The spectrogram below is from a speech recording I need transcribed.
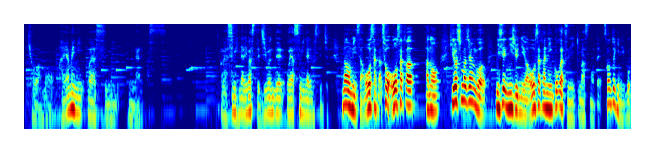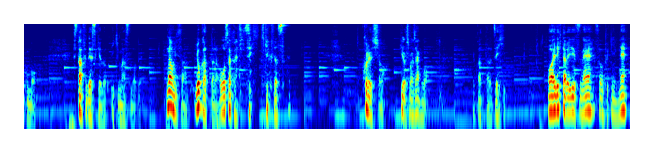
今日はもう早めにお休みになります。お休みになりますって自分でお休みになりますって言っちゃって。ナオミンさん大阪、そう、大阪、あの、広島ジャンゴ2022は大阪に5月に行きますので、その時に僕もスタッフですけど行きますので。ナオミンさん、よかったら大阪に ぜひ来てください。これでしょ？広島ジャンゴ。よかったらぜひ、お会いできたらいいですね。その時にね。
